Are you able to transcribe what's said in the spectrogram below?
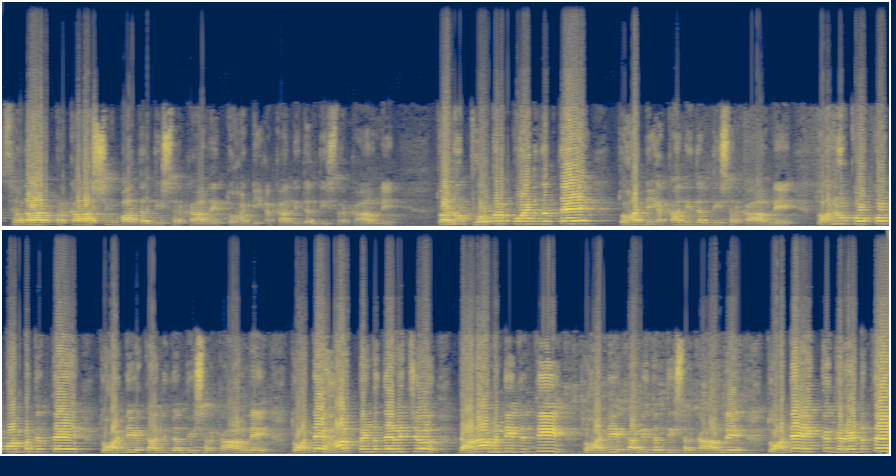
ਸਰਦਾਰ ਪ੍ਰਕਾਸ਼ ਸਿੰਘ ਬਾਦਲ ਦੀ ਸਰਕਾਰ ਨੇ, ਤੁਹਾਡੀ ਅਕਾਲੀ ਦਲ ਦੀ ਸਰਕਾਰ ਨੇ। ਤੁਹਾਨੂੰ ਫੋਕਲ ਪੁਆਇੰਟ ਦਿੱਤੇ, ਤੁਹਾਡੀ ਅਕਾਲੀ ਦਲ ਦੀ ਸਰਕਾਰ ਨੇ। ਤੁਹਾਨੂੰ ਕੋਕੋ ਪੰਪ ਦਿੱਤੇ, ਤੁਹਾਡੀ ਅਕਾਲੀ ਦਲ ਦੀ ਸਰਕਾਰ ਨੇ। ਤੁਹਾਡੇ ਹਰ ਪਿੰਡ ਦੇ ਵਿੱਚ ਦਾਣਾ ਮੰਡੀ ਦਿੱਤੀ, ਤੁਹਾਡੀ ਅਕਾਲੀ ਦਲ ਦੀ ਸਰਕਾਰ ਨੇ। ਤੁਹਾਡੇ ਇੱਕ ਗ੍ਰਿਡ ਤੇ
